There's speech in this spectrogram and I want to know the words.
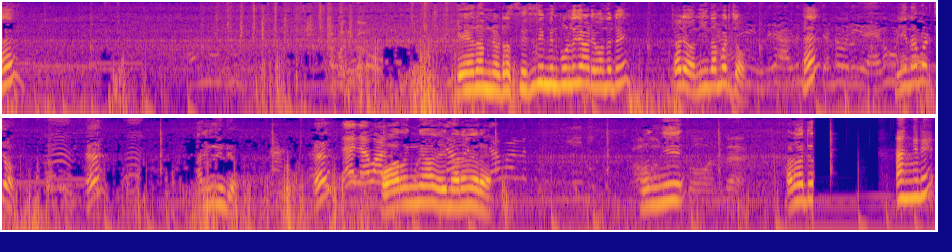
ഏ? ഏതാ ഡ്രസ് വെച്ച് സ്വിമ്മിംഗ് പൂളിൽ ചാടിയോ വന്നിട്ട്? ചാടിയോ? നീന്താൻ പഠിച്ചോ? ഏ? നീന്താൻ പഠിച്ചോ? ഏ? അങ്ങനെ നീന്തിയോ ഏ? ഉറങ്ങാ വൈകുന്നേരം വരെ. മുങ്ങി. അങ്ങനെ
